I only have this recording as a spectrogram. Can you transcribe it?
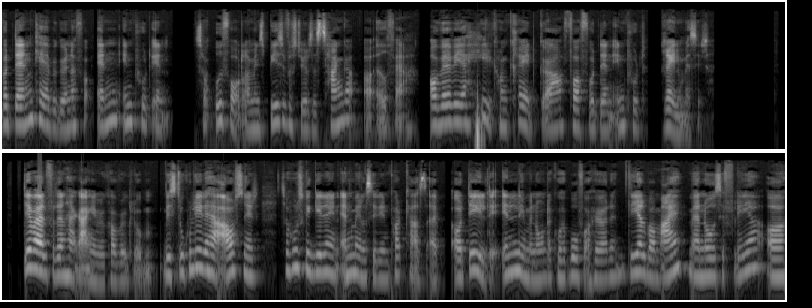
Hvordan kan jeg begynde at få anden input ind, som udfordrer min spiseforstyrrelses tanker og adfærd? Og hvad vil jeg helt konkret gøre for at få den input regelmæssigt? Det var alt for den her gang i Recovery Klubben. Hvis du kunne lide det her afsnit, så husk at give det en anmeldelse i din podcast-app, og del det endelig med nogen, der kunne have brug for at høre det. Det hjælper mig med at nå til flere, og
